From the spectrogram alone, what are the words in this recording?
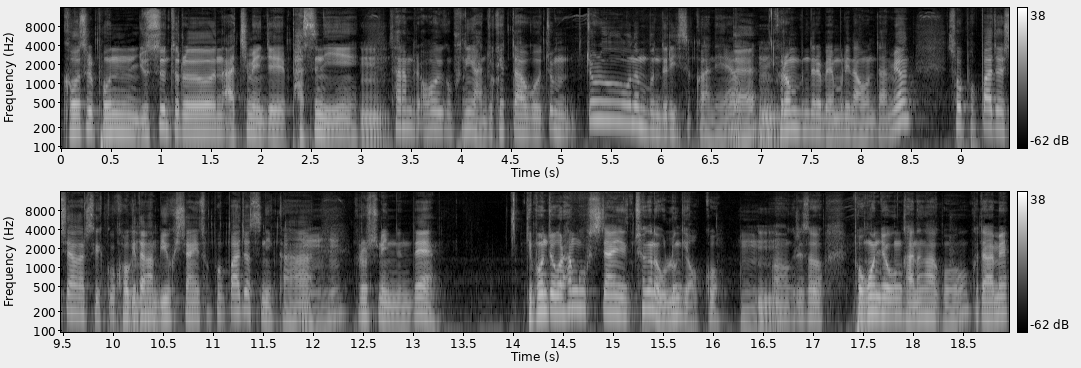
그것을 본 뉴스들은 아침에 이제 봤으니 음. 사람들이 어 이거 분위기 안 좋겠다 하고 좀 쪼는 분들이 있을 거 아니에요. 네. 음, 음. 그런 분들의 매물이 나온다면 소폭 빠져 시작할 수 있고 거기다가 음. 미국 시장이 소폭 빠졌으니까 음흠. 그럴 수는 있는데 기본적으로 한국 시장이 최근에 오른 게 없고 음. 음. 어, 그래서 복원력은 가능하고 그 다음에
